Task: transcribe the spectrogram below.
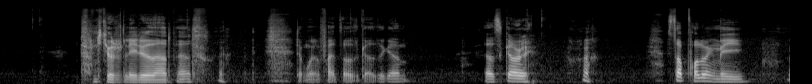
Don't usually do that, but... Don't want to fight those guys again. That's scary. Stop following me.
